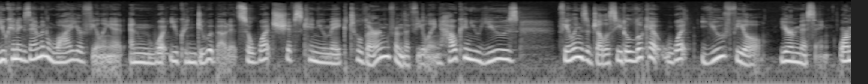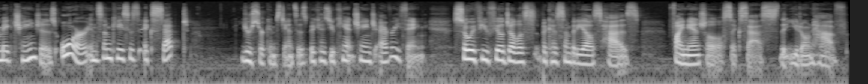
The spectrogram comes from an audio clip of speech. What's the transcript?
you can examine why you're feeling it and what you can do about it. So, what shifts can you make to learn from the feeling? How can you use feelings of jealousy to look at what you feel you're missing or make changes, or in some cases, accept your circumstances because you can't change everything. So, if you feel jealous because somebody else has financial success that you don't have,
